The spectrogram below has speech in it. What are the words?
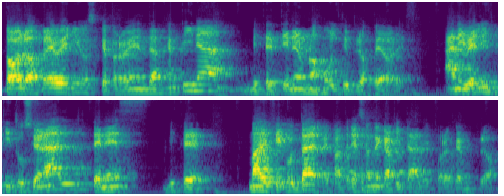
Todos los revenues que provienen de Argentina, viste, tienen unos múltiplos peores. A nivel institucional, tenés, viste, más dificultad de repatriación de capitales, por ejemplo,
